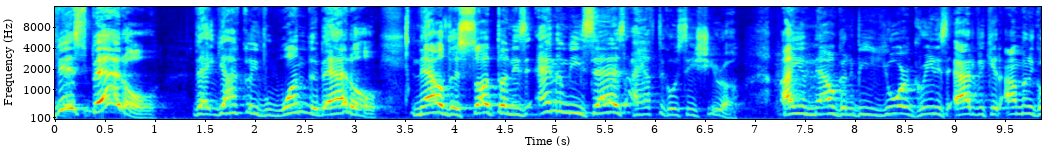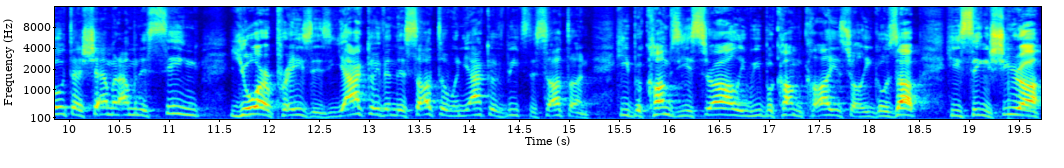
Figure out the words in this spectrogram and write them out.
this battle that Yaakov won the battle. Now the Satan, his enemy, says, I have to go say Shira. I am now going to be your greatest advocate. I'm going to go to Hashem and I'm going to sing your praises. Yaakov and the Satan, when Yaakov beats the Satan, he becomes Yisrael, we become Klal Yisrael. He goes up, he sings Shira.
